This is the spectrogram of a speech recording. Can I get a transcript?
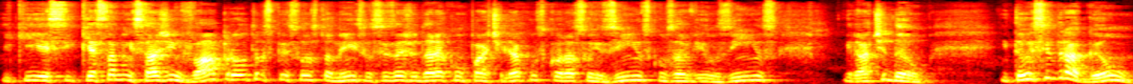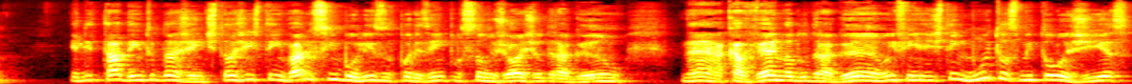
E que, esse, que essa mensagem vá para outras pessoas também, se vocês ajudarem a compartilhar com os coraçõezinhos, com os aviãozinhos, Gratidão. Então esse dragão, ele está dentro da gente. Então a gente tem vários simbolismos, por exemplo, São Jorge o dragão, né, a caverna do dragão, enfim, a gente tem muitas mitologias,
